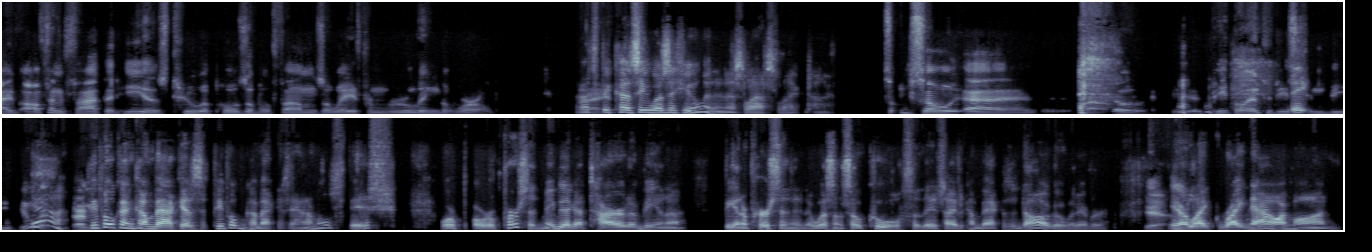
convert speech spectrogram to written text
I, I've often thought that he is two opposable thumbs away from ruling the world. That's right? because he was a human in his last lifetime. So so uh so people entities they, can be human. Yeah, people can come back as people can come back as animals, fish, or or a person. Maybe they got tired of being a being a person and it wasn't so cool, so they decided to come back as a dog or whatever. Yeah, you know, like right now I'm on.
